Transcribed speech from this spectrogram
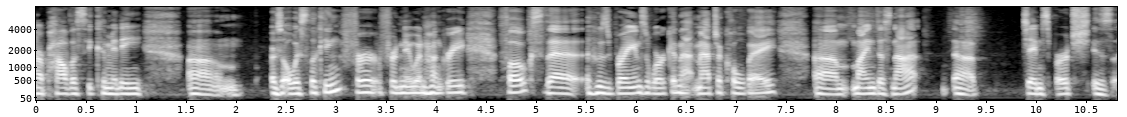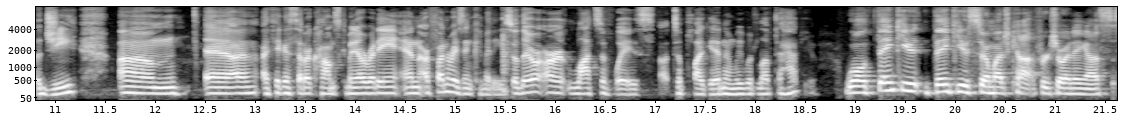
Our policy committee. Um, is always looking for for new and hungry folks that whose brains work in that magical way. Um, mine does not. Uh, James Burch is a G. Um, uh, I think I said our comms committee already and our fundraising committee. So there are lots of ways uh, to plug in, and we would love to have you. Well, thank you, thank you so much, Cat, for joining us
